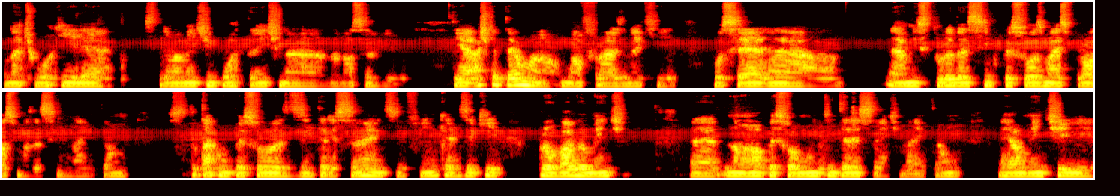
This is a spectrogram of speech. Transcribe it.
o networking, ele é extremamente importante na, na nossa vida. Tem, acho que até uma, uma frase, né, que você é a, é a mistura das cinco pessoas mais próximas, assim, né? Então, se tu tá com pessoas desinteressantes, enfim, quer dizer que provavelmente é, não é uma pessoa muito interessante, né? Então, realmente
